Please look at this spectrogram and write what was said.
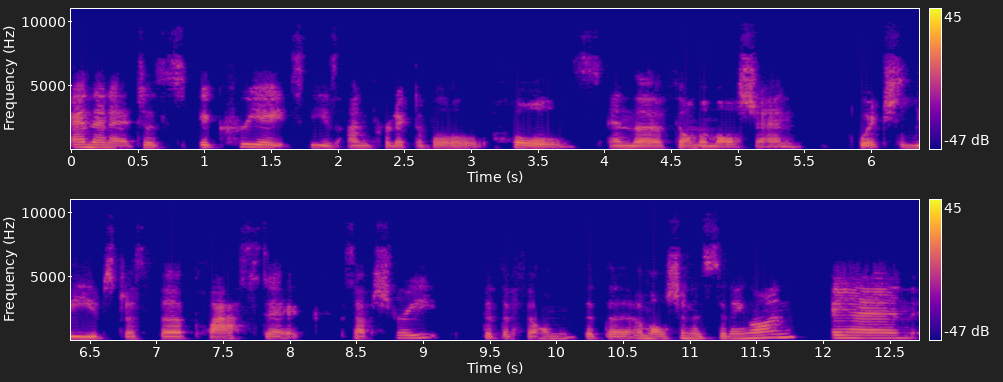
and then it just it creates these unpredictable holes in the film emulsion which leaves just the plastic substrate that the film that the emulsion is sitting on. And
